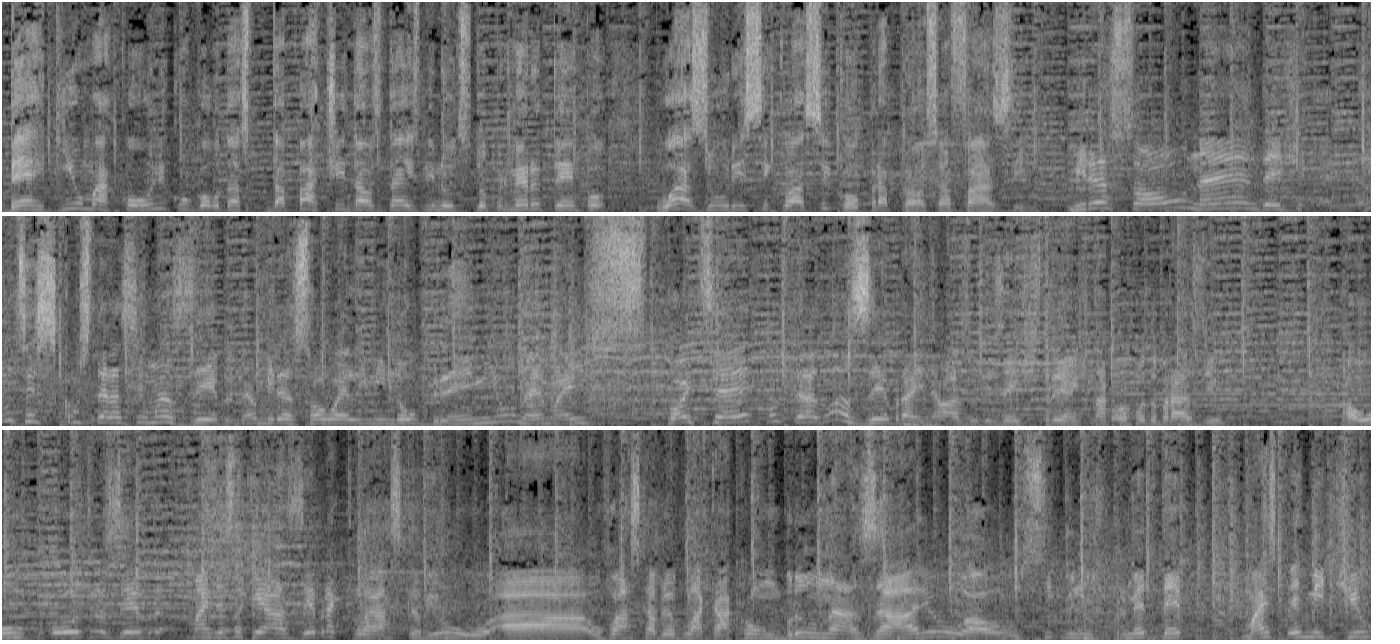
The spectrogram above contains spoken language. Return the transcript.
Berguinho marcou o único gol das- da partida aos 10 minutos do primeiro tempo. O Azures se classificou para a próxima fase. Mirassol, né, deixa... não sei se considera assim uma zebra, né? O Mirassol eliminou o Grêmio, né, mas pode ser considerado uma zebra aí, né? O Azures é estreante na Copa do Brasil. O- outra zebra, mas essa aqui é a zebra clássica, viu? A- o Vasco abriu o placar com o Bruno Nazário aos 5 minutos do primeiro tempo, mas permitiu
